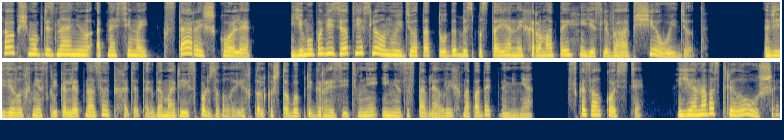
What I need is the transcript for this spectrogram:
по общему признанию, относимой к старой школе, ему повезет, если он уйдет оттуда без постоянной хромоты, если вообще уйдет. Видел их несколько лет назад, хотя тогда Мария использовала их только чтобы пригрозить мне и не заставляла их нападать на меня, — сказал Кости. Я навострила уши.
